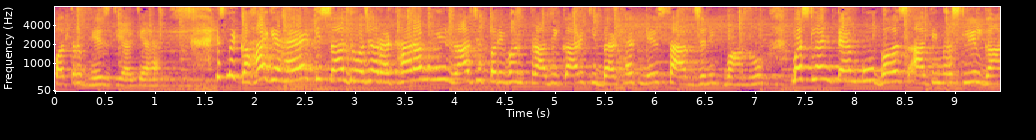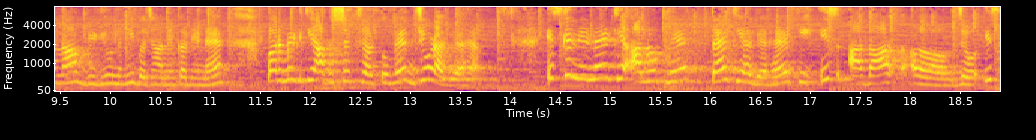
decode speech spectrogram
पत्र भेज दिया गया है। इसमें कहा गया है कि साल 2018 में राज्य परिवहन प्राधिकार की बैठक में सार्वजनिक वाहनों, मसलन टेंपो, बस आदि में अश्लील गाना, वीडियो नहीं बजाने का निर्णय, परमिट की आवश्यक शर्तों में जोड़ा गया है। इसके निर्णय के आलोक में तय किया गया है कि इस आधार जो इस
